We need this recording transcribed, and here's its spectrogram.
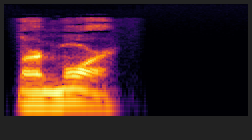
Learn more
